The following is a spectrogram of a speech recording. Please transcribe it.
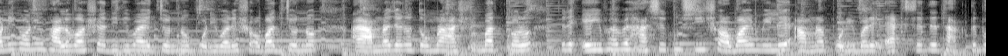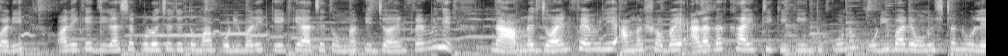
অনেক অনেক অনেক ভালোবাসা দিদিভাইয়ের জন্য, পরিবারের সবার জন্য। আর আমরা যেন তোমরা আশীর্বাদ করো, যেন এইভাবে হাসি খুশি সবাই মিলে আমরা পরিবারে একসাথে থাকতে পারি। অনেকে জিজ্ঞাসা করেছ যে তোমার পরিবারে কে কে আছে? তোমরা কি জয়েন্ট ফ্যামিলি না, আমরা জয়েন্ট ফ্যামিলি আমরা সবাই আলাদা খাই ঠিকই, কিন্তু কোনো পরিবারে অনুষ্ঠান হলে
